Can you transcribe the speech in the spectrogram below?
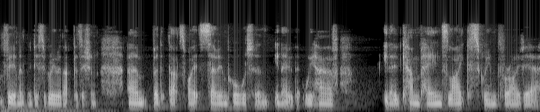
vehemently disagree with that position. Um, but that's why it's so important, you know, that we have you know, campaigns like Scream for IVF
